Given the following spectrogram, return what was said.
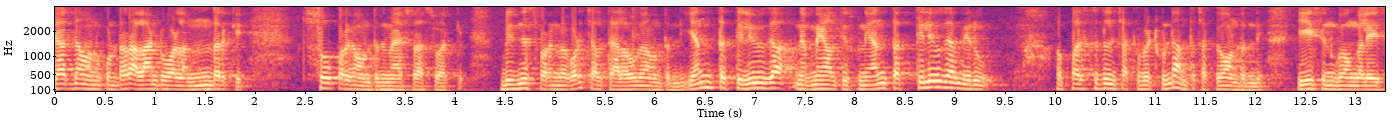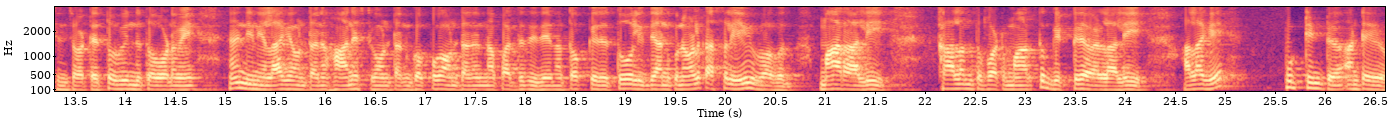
చేద్దాం అనుకుంటారు అలాంటి వాళ్ళందరికీ సూపర్గా ఉంటుంది మేషరాశి వారికి. బిజినెస్ పరంగా కూడా చాలా తెలవుగా ఉంటుంది. ఎంత తెలివిగా నిర్ణయాలు తీసుకుని ఎంత తెలివిగా మీరు పరిస్థితులను చక్కబెట్టుకుంటే అంత చక్కగా ఉంటుంది. వేసిన గొంగలు వేసిన చోట తవ్వింది తవ్వడమే నేను ఇలాగే ఉంటాను హానెస్ట్గా ఉంటాను గొప్పగా ఉంటాను నా పద్ధతి ఇదే నా తొక్క ఇదే తోలు ఇదే అనుకునే వాళ్ళకి అసలు ఏమీ బాగోదు. మారాలి. కాలంతో పాటు మారుతూ గట్టిగా వెళ్ళాలి. అలాగే పుట్టింటి అంటే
